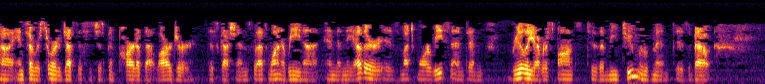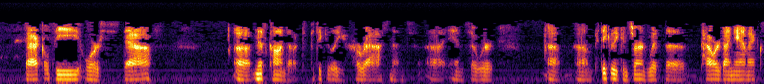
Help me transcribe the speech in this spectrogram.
Uh, and so restorative justice has just been part of that larger discussion. So that's one arena. And then the other is much more recent and really a response to the Me Too movement is about faculty or staff uh, misconduct, particularly harassment. Uh, and so we're particularly concerned with the power dynamics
